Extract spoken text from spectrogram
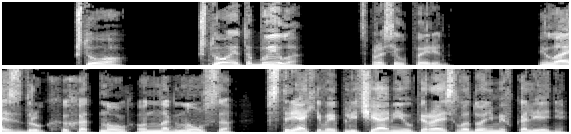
— Что? Что это было? — спросил Перин. Илайс вдруг хохотнул. Он нагнулся, встряхивая плечами и упираясь ладонями в колени.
